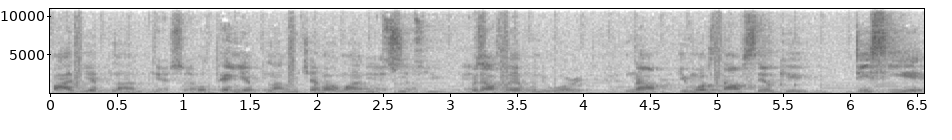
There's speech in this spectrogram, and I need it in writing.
five-year plan Yes, or ten-year plan, whichever one Yes, suits sir. you. Yes, but that's sir. not even the worry. Now you must now say, okay, this year,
